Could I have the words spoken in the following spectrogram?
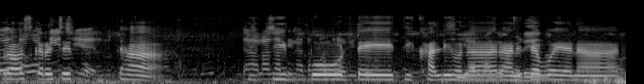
क्रॉस करायचे हा. तिची बोट आहे ती खाली होणार आणि तेव्हा येणार.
